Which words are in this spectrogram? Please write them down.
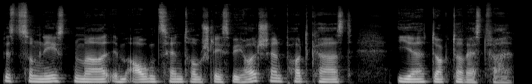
Bis zum nächsten Mal im Augenzentrum Schleswig-Holstein Podcast. Ihr Dr. Westphal.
